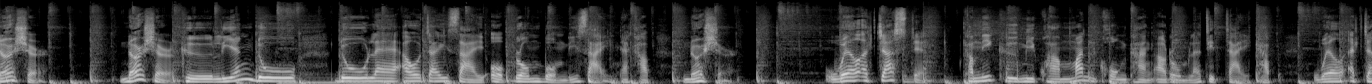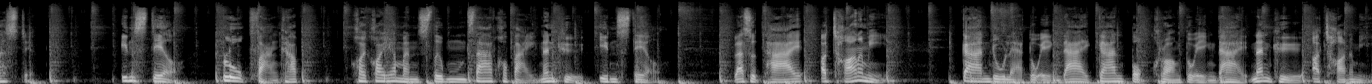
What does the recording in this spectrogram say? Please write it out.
nurture nurture คือเลี้ยงดู ดูแลเอาใจใส่อบรมบ่มนิสัยนะครับ nurture well adjusted คำนี้คือมีความมั่นคงทางอารมณ์และจิตใจครับ well adjusted instill ปลูกฝังครับ ค่อยๆ ให้มันซึมซาบเข้าไป นั่นคือ instill และสุดท้าย autonomy การดูแลตัวเองได้ การปกครองตัวเองได้ นั่นคือ autonomy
